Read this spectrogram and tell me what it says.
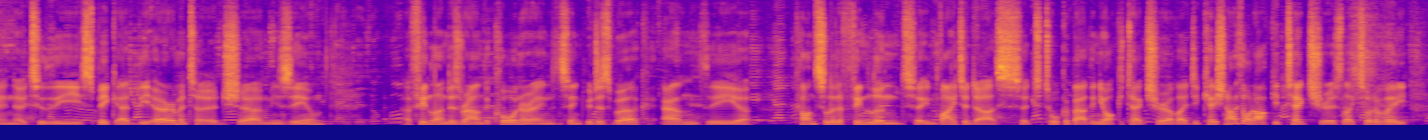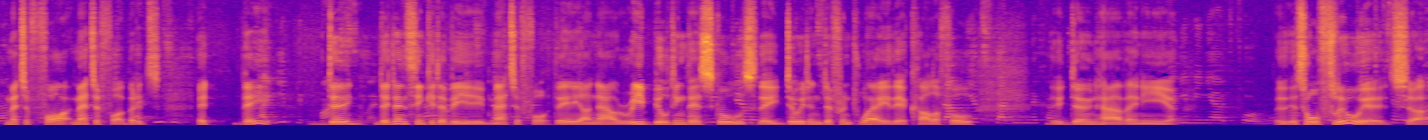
you know, to the speak at the Hermitage uh, Museum Finland is around the corner in St. Petersburg, and the uh, consulate of Finland invited us uh, to talk about the new architecture of education. I thought architecture is like sort of a metaphor, metaphor, but it's it they they they don't think it of a metaphor. They are now rebuilding their schools. They do it in a different way. They're colorful. They don't have any. Uh, it's all fluid. Uh,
